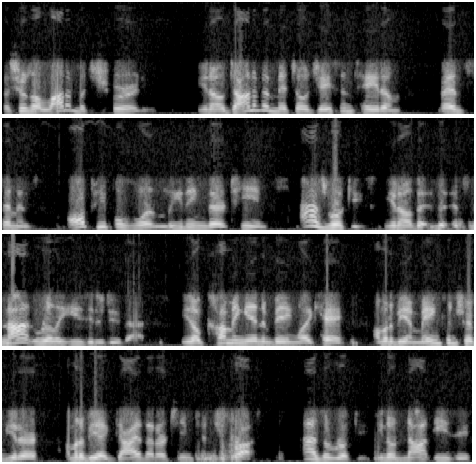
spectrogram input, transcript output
that shows a lot of maturity. You know, Donovan Mitchell, Jayson Tatum, Ben Simmons, all people who are leading their team as rookies. You know, the, it's not really easy to do that. You know, coming in and being like, hey, I'm going to be a main contributor. I'm going to be a guy that our team can trust as a rookie. You know, not easy,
